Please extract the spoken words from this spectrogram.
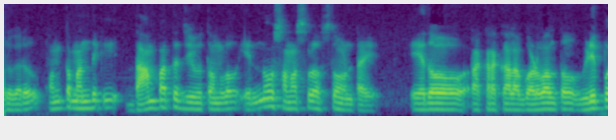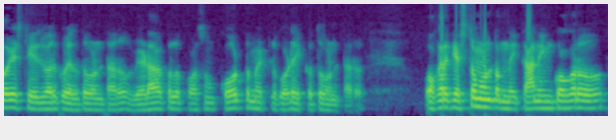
గురుగారు కొంతమందికి దాంపత్య జీవితంలో ఎన్నో సమస్యలు వస్తూ ఉంటాయి. ఏదో రకరకాల గొడవలతో విడిపోయే స్టేజ్ వరకు వెళ్తూ ఉంటారు. విడాకుల కోసం కోర్టు మెట్లు కూడా ఎక్కుతూ ఉంటారు. ఒకరికి ఇష్టం ఉంటుంది కానీ ఇంకొకరు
